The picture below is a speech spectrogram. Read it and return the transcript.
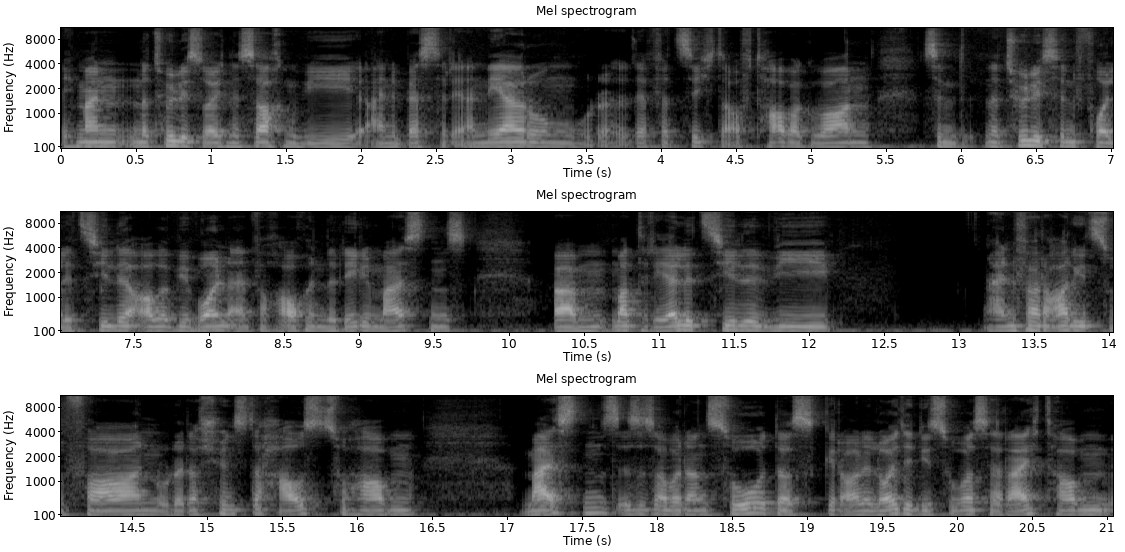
Ich meine, natürlich solche Sachen wie eine bessere Ernährung oder der Verzicht auf Tabakwaren sind natürlich sinnvolle Ziele, aber wir wollen einfach auch in der Regel meistens ähm, materielle Ziele wie einen Ferrari zu fahren oder das schönste Haus zu haben. Meistens ist es aber dann so, dass gerade Leute, die sowas erreicht haben,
